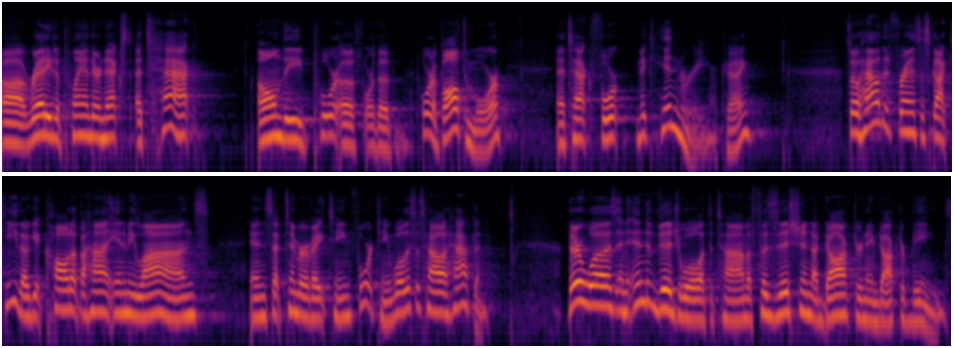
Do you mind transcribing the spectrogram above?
uh, ready to plan their next attack on the port of, or the port of Baltimore and attack Fort McHenry, okay? So, how did Francis Scott Key, though, get caught up behind enemy lines in September of 1814? Well, this is how it happened. There was an individual at the time, a physician, a doctor named Dr. Beanes,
